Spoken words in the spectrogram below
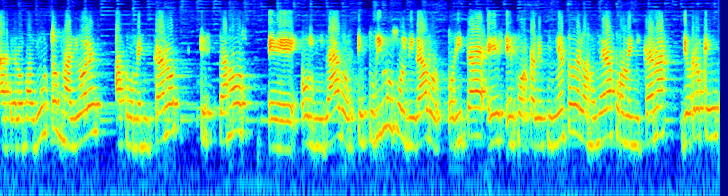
hacia los adultos mayores afromexicanos que estamos eh, olvidados, que estuvimos olvidados. Ahorita el, fortalecimiento de la mujer afromexicana, yo creo que es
